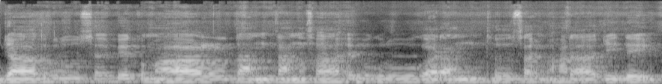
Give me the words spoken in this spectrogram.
ਜਾਤ ਗੁਰੂ ਸਹਿਬੇ ਕਮਾਲ, ਧੰਨ ਧੰਨ ਸਾਹਿਬ ਗੁਰੂ ਗ੍ਰੰਥ ਸਾਹਿਬ ਮਹਾਰਾਜ ਜੀ ਦੇ।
